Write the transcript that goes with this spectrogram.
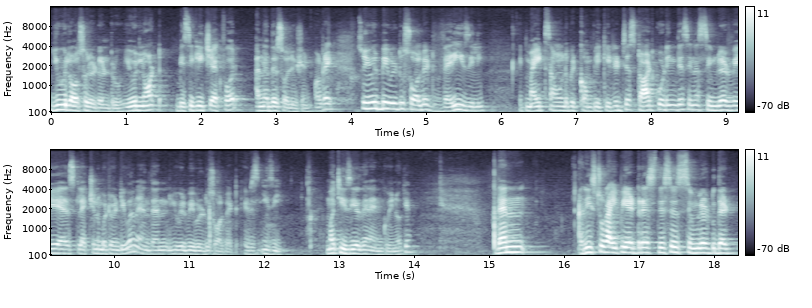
you will also return true. You will not basically check for another solution all right? So you will be able to solve it very easily it might sound a bit complicated just start coding this in a similar way as lecture number 21 and then you will be able to solve it. It is easy much easier than nqueen okay? Then restore ip address. This is similar to that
